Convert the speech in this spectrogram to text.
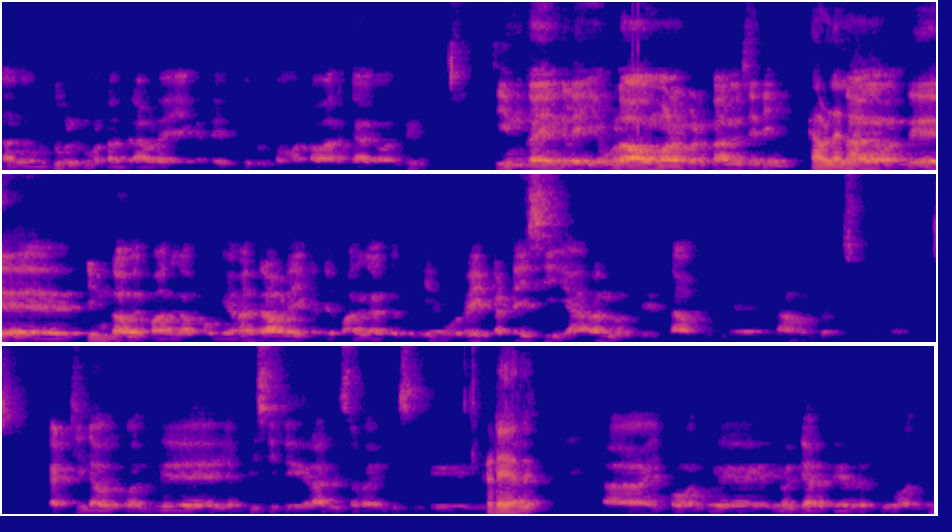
நாங்க விட்டு கொடுக்க மாட்டோம். திராவிட இயக்கத்தை விட்டு கொடுக்க மாட்டோம். அதுக்காக வந்து திமுக எங்களை எவ்வளவு அவமானப்படுத்தினாலும் சரி நாங்க வந்து திமுகவை பாதுகாப்போம். ஏன்னா திராவிட இயக்கத்தை பாதுகாக்கக்கூடிய ஒரே கடைசி அரண் வந்து தான் வந்து சொல்லியிருக்கேன் கட்சியில் அவருக்கு வந்து MP seat Rajya Sabha MP seat கிடையாது. இப்போ வந்து இருபத்தி ஆறு தேர்தலையும் வந்து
